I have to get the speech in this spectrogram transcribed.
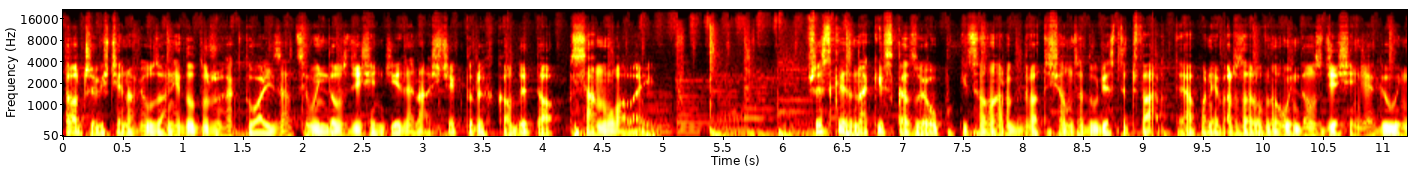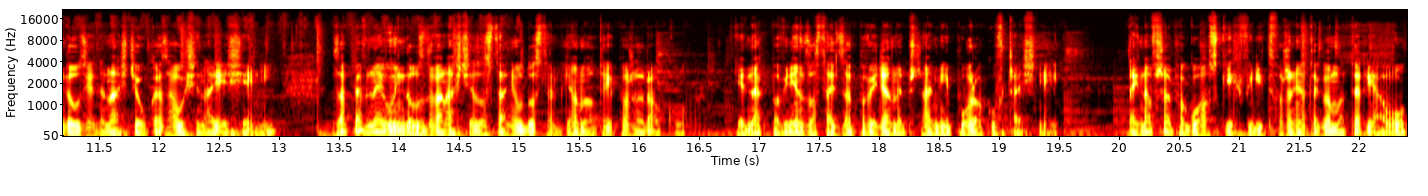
To oczywiście nawiązanie do dużych aktualizacji Windows 10 i 11, których kody to Sun. Wszystkie znaki wskazują póki co na rok 2024, a ponieważ zarówno Windows 10 jak i Windows 11 ukazały się na jesieni, zapewne Windows 12 zostanie udostępniony o tej porze roku. Jednak powinien zostać zapowiedziany przynajmniej pół roku wcześniej. Najnowsze pogłoski chwili tworzenia tego materiału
